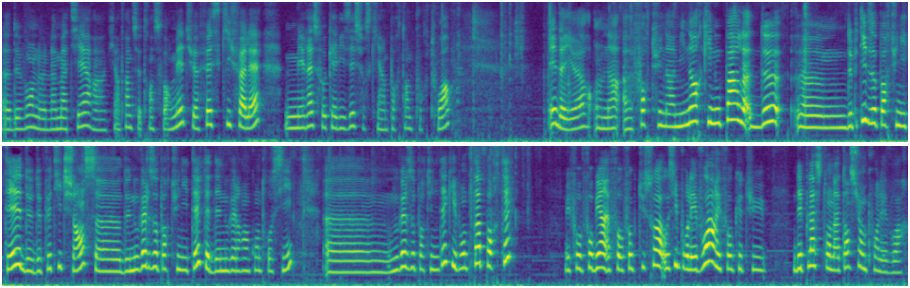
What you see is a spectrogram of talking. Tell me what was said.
euh, devant la matière qui est en train de se transformer. Tu as fait ce qu'il fallait, mais reste focalisé sur ce qui est important pour toi. Et d'ailleurs, on a Fortuna Minor qui nous parle de, petites opportunités, de petites chances, de nouvelles opportunités, peut-être des nouvelles rencontres aussi. nouvelles opportunités qui vont t'apporter mais il faut, bien, faut, que tu sois aussi pour les voir, il faut que tu déplaces ton attention pour les voir.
